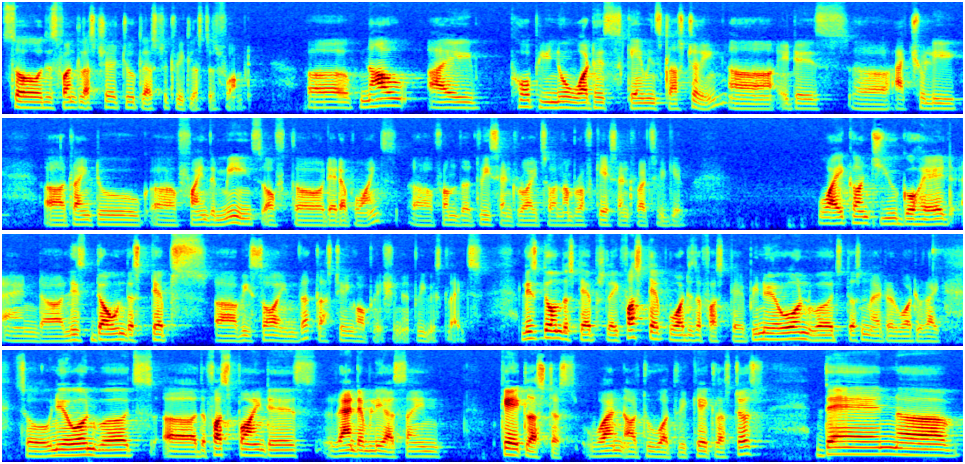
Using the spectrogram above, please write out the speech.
So, this one cluster, 2 cluster, 3 clusters formed. Uh, now, I hope you know what is k-means clustering. Uh, it is uh, actually uh, trying to uh, find the means of the data points uh, from the 3 centroids or number of k centroids we give. Why can't you go ahead and list down the steps we saw in the clustering operation in previous slides list down the steps like first step what is the first step in your own words does not matter what you write. So, in your own words uh, the first point is randomly assign k clusters 1 or 2 or 3 k clusters then uh,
